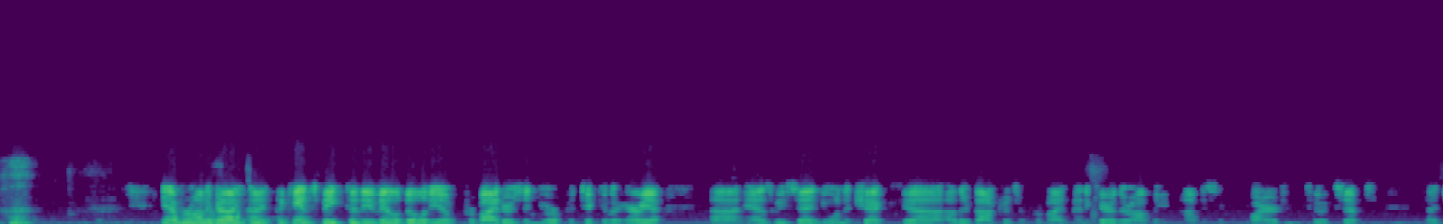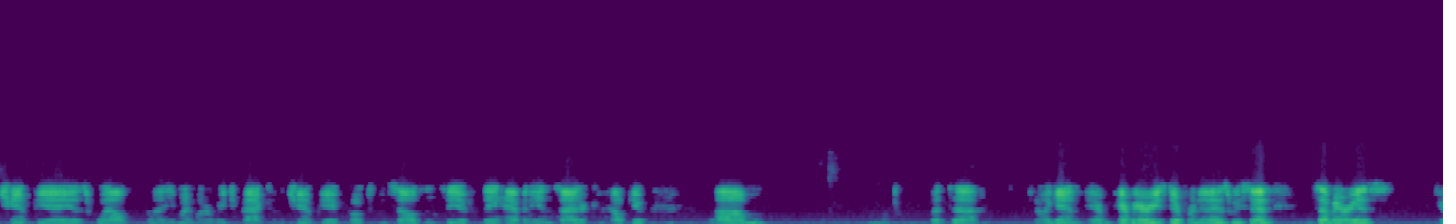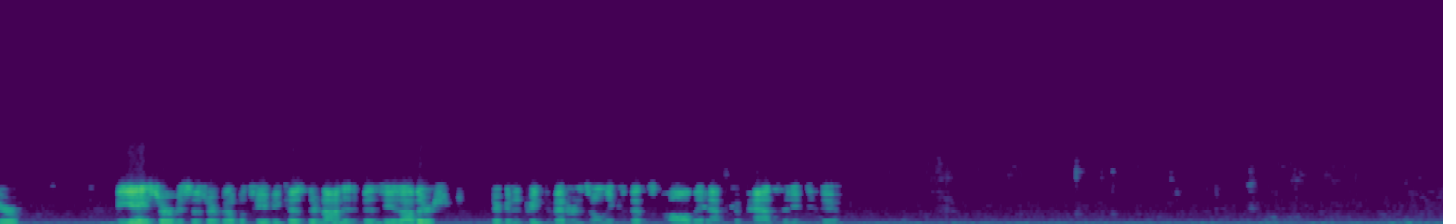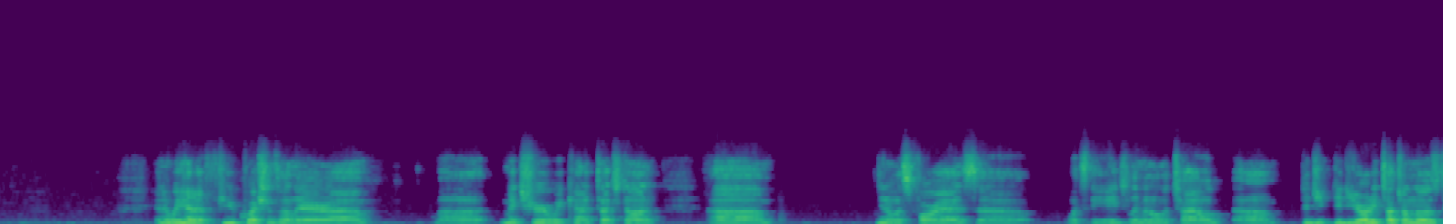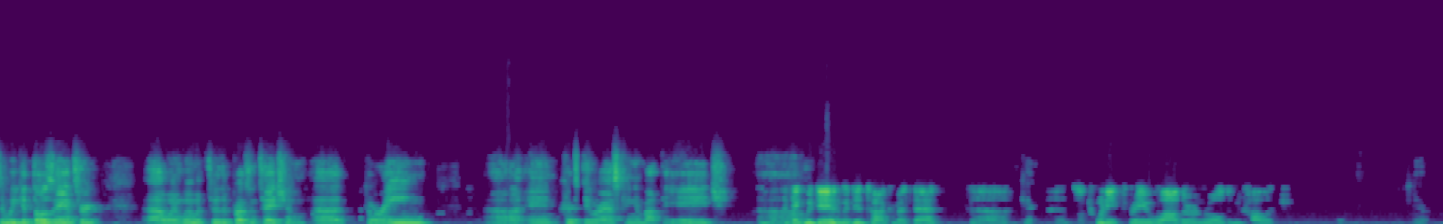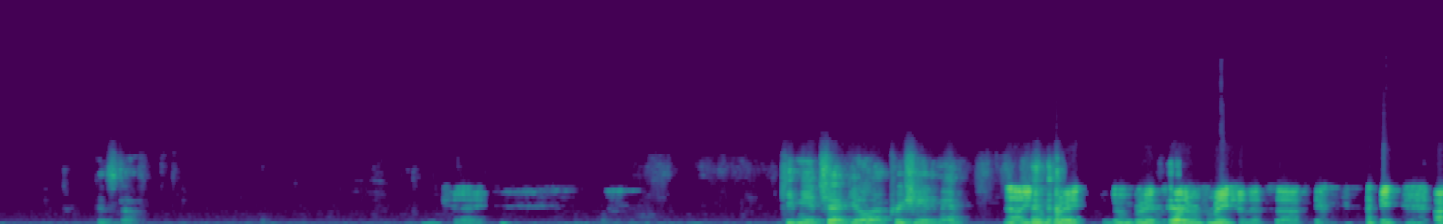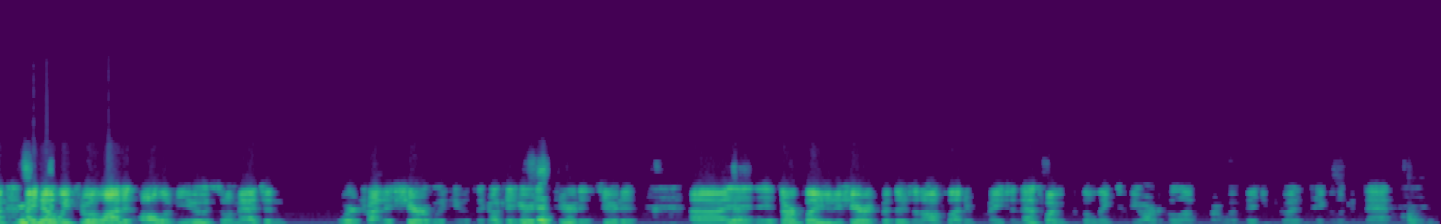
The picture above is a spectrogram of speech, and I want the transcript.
Huh. Yeah, Veronica, I, I can't speak to the availability of providers in your particular area. Uh, as we said, you want to check uh, other doctors that provide Medicare. They're obviously, required to accept uh, CHAMP VA as well. Uh, you might want to reach back to the CHAMP VA folks themselves and see if they have any insight or can help you. Um, but uh, you know, again, every, every area is different, and as we said, in some areas, your VA services are available to you because they're not as busy as others. They're going to treat the veterans only because that's all they have capacity to do. I know we had a few questions on there. Um, uh, make sure we kind of touched on, um, you know, as far as uh, what's the age limit on the child. Um, did you did you already touch on those? Did we get those answered uh, when we went through the presentation? Uh, Doreen uh, and Christy were asking about the age. I think we did. We did talk about that. Uh, Okay. It's 23 while they're enrolled in college. Yeah. Good stuff. Okay. Keep me in check, Gil. I appreciate it, man. No, you're doing great. You're doing great. There's a lot of information. It's uh, I, I know we threw a lot at all of you, so imagine we're trying to share it with you. It's like, okay, here it is, here it is, here it is. Uh, Yeah. it, it's our pleasure to share it, but there's an awful lot of information. That's why we put the link to the article up on our webpage. You can go ahead and take a look at that.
